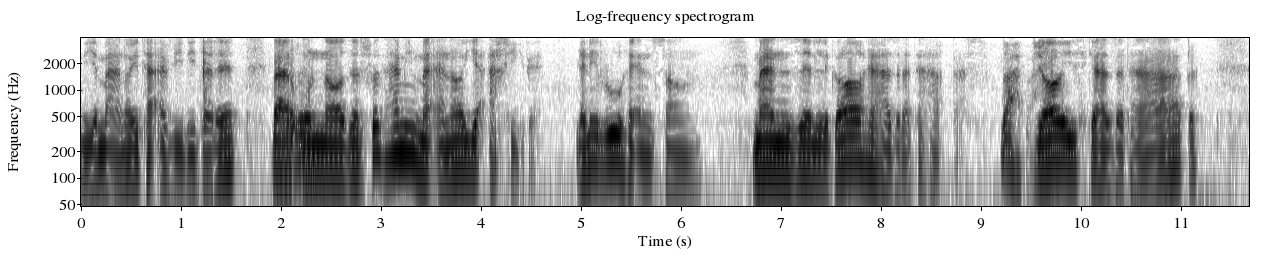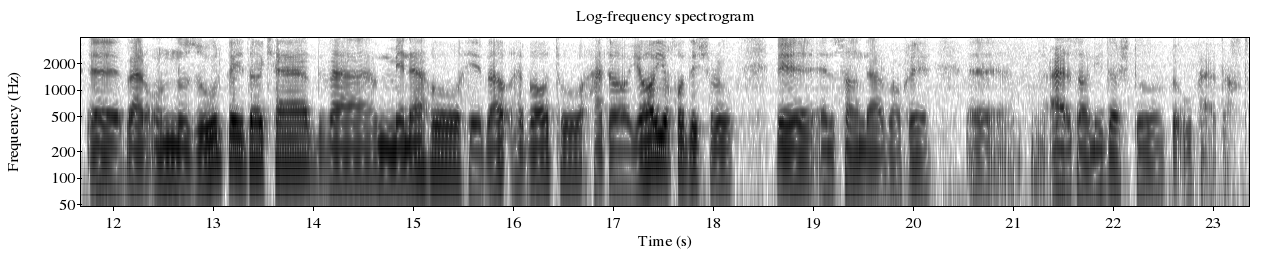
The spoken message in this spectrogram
یه معنای تعویلی داره بر بله. اون نازل شد همین معنای اخیره. یعنی روح انسان. منزلگاه حضرت حق است. جایی است که حضرت حق بر اون نزول پیدا کرد و منه و هبات و هدایای خودش رو به انسان در واقع ارزانی داشت و به او پرداخت.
